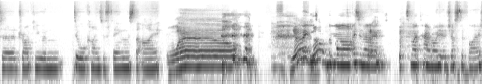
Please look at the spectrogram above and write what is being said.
to drug you and do all kinds of things that I. Well. yeah. Maybe no. some of them are. I don't know. It's my paranoia justified.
